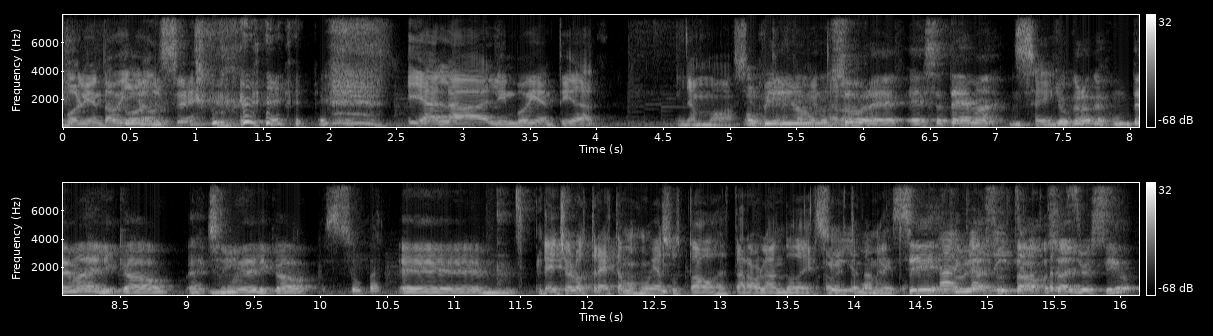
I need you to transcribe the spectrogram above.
volviendo a Beyoncé y a la limbo identidad. Opinión sobre ese tema. Yo creo que es un tema delicado, es muy delicado. Súper. Eh, de hecho, los tres estamos muy asustados de estar hablando de esto en este momento. Sí, ah, estoy asustado. O sea, yo he sido.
